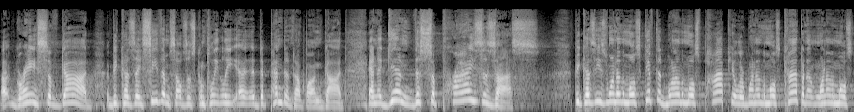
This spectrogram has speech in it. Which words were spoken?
uh, grace of God because they see themselves as completely uh, dependent upon God. And again, this surprises us because he's one of the most gifted, one of the most popular, one of the most competent, one of the most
